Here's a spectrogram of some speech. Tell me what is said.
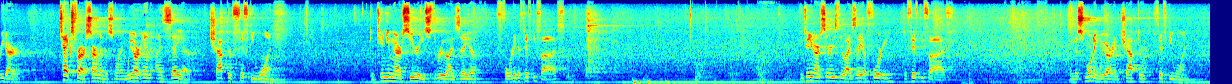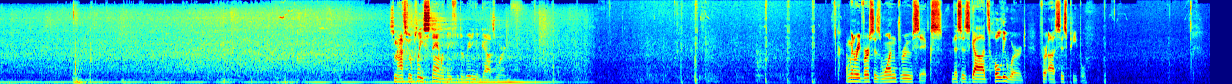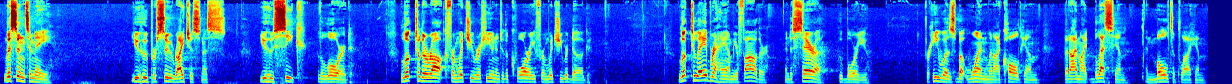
read our text for our sermon this morning. We are in Isaiah chapter 51, continuing our series through Isaiah 40 to 55. Continuing our series through Isaiah 40 to 55. And this morning we are in chapter 51. So, you'll please stand with me for the reading of God's Word. I'm going to read verses 1 through 6. This is God's holy word for us, his people. Listen to me, you who pursue righteousness, you who seek the Lord. Look to the rock from which you were hewn, and to the quarry from which you were dug. Look to Abraham, your father, and to Sarah, who bore you. For he was but one when I called him, that I might bless him and multiply him.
